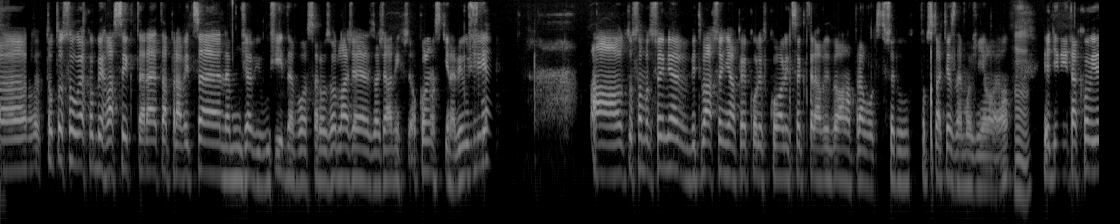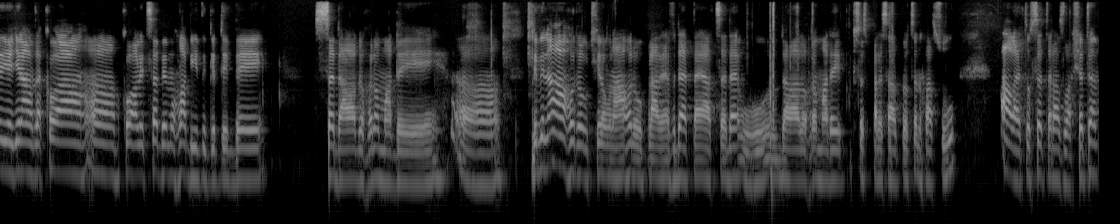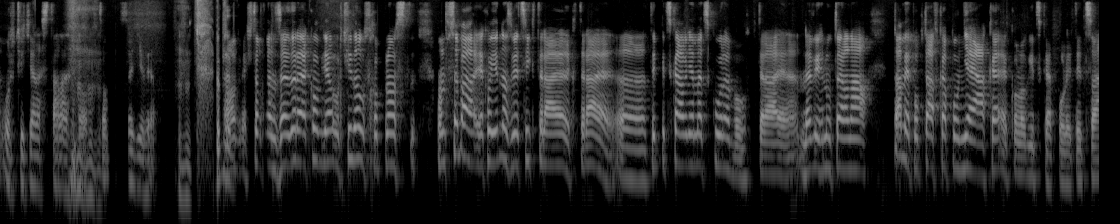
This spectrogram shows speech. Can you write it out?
toto jsou jakoby hlasy, které ta pravice nemůže využít, nebo se rozhodla, že za žádných okolností nevyužije. A to samozřejmě vytváření jakékoliv koalice, která by byla napravo od středu, v podstatě znemožnilo. Jo? Hmm. Jediný takový, jediná taková eh, koalice by mohla být, kdyby se dala dohromady, uh, kdyby náhodou, čirou náhodou právě FDP a CDU dala dohromady přes 50% hlasů, ale to se teda s Lašetem určitě nestane, to, to se divil. Mhm. Dobře. No, když to ten Zeder jako měl určitou schopnost, on třeba jako jedna z věcí, která je, která je uh, typická v Německu nebo která je nevyhnutelná, tam je poptávka po nějaké ekologické politice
